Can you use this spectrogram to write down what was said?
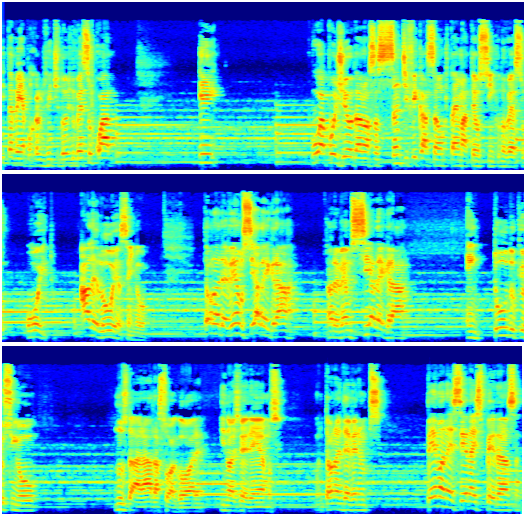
E também Apocalipse 22, do verso 4. E o apogeu da nossa santificação, que está em Mateus 5, no verso 8. Aleluia, Senhor. Então nós devemos se alegrar, nós devemos se alegrar em tudo que o Senhor nos dará da sua glória e nós veremos. Então nós devemos permanecer na esperança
